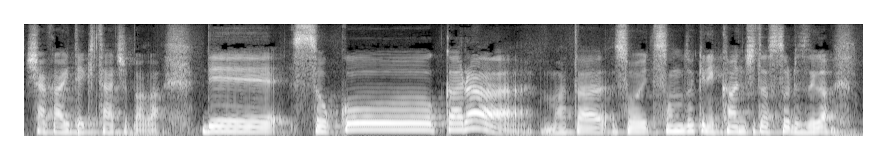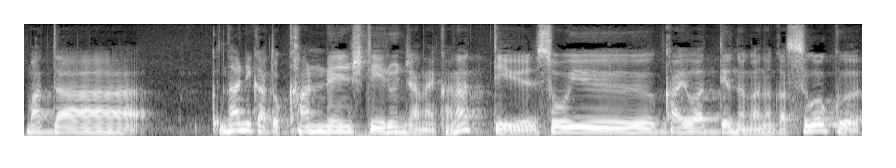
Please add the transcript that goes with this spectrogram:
社会的立場が。で、そこから、また、そういった、その時に感じたストレスが、また、何かと関連しているんじゃないかなっていう、そういう会話っていうのがなんかすごく、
